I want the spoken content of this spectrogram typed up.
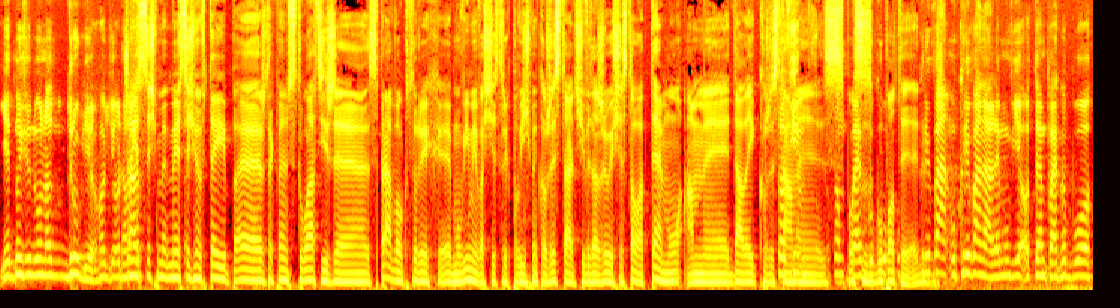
jedno źródło na drugie. Chodzi o No my czas. jesteśmy, my jesteśmy w tej, e, że tak powiem, sytuacji, że sprawy, o których e, mówimy, właściwie z których powinniśmy korzystać, wydarzyły się 100 lat temu, a my dalej korzystamy wiem, z, po z głupoty. Ukrywa, ukrywane, ale mówię o tempo, jakby było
